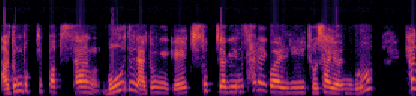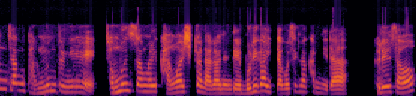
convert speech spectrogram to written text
아동복지법상 모든 아동에게 지속적인 사례관리, 조사 연구, 현장 방문 등의 전문성을 강화시켜 나가는데 무리가 있다고 생각합니다. 그래서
